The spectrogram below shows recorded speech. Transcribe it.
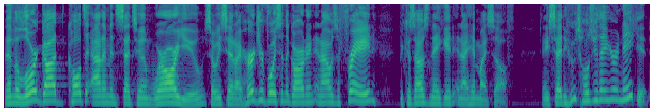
Then the Lord God called to Adam and said to him, Where are you? So he said, I heard your voice in the garden, and I was afraid because I was naked, and I hid myself. And he said, Who told you that you're naked?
